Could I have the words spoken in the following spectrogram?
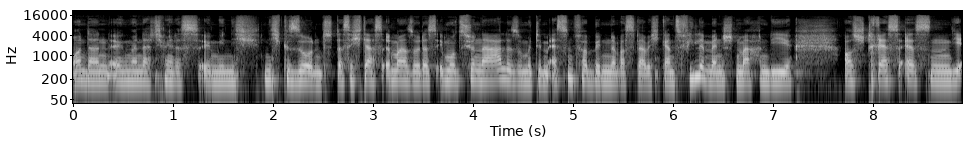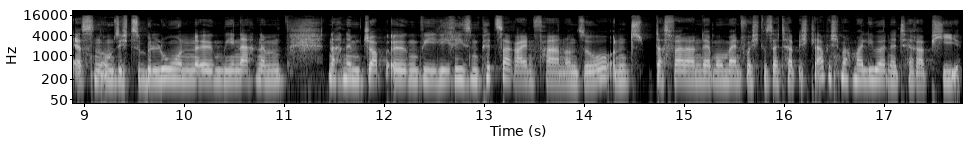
Und dann irgendwann dachte ich mir, das ist irgendwie nicht, nicht gesund, dass ich das immer so, das Emotionale so mit dem Essen verbinde, was, glaube ich, ganz viele Menschen machen, die aus Stress essen, die essen, um sich zu belohnen, irgendwie nach einem, nach einem Job irgendwie die riesen Pizza reinfahren und so. Und das war dann der Moment, wo ich gesagt habe, ich glaube, ich mache mal lieber eine Therapie.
